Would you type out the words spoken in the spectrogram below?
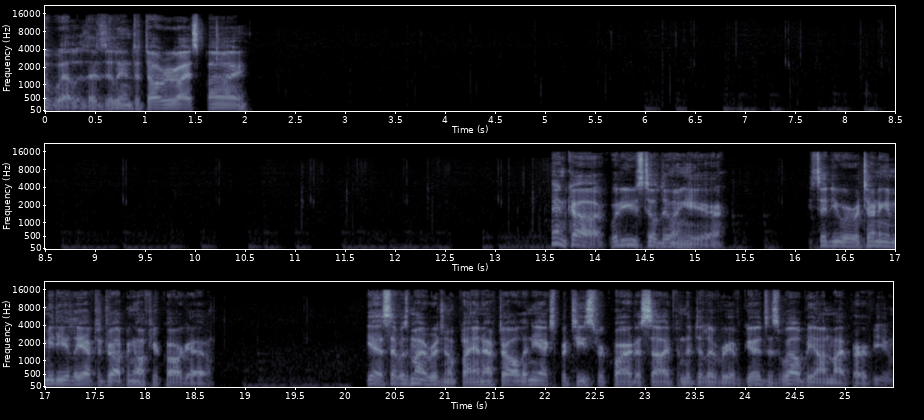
Oh well, is that Zillion Tataru I spy? Hancock, what are you still doing here? You said you were returning immediately after dropping off your cargo. Yes, that was my original plan. After all, any expertise required aside from the delivery of goods is well beyond my purview.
